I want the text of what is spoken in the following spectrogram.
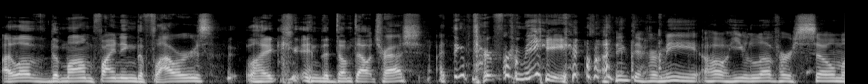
I love the mom finding the flowers like in the dumped out trash. I think they're for me. I think they're for me, oh, you love her so much.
